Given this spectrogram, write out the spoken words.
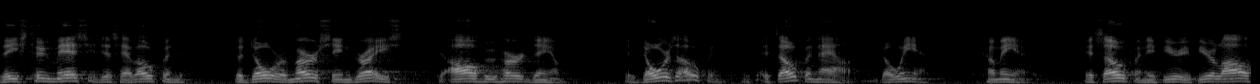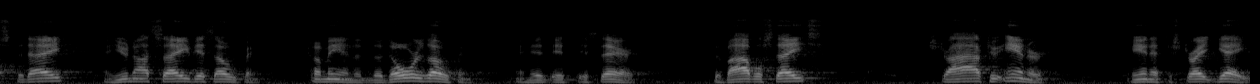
These two messages have opened the door of mercy and grace to all who heard them. The door's open. It's, it's open now. Go in. Come in. It's open. If you're, if you're lost today and you're not saved, it's open. Come in. The, the door is open and it, it, it's there. The Bible states, strive to enter in at the straight gate,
